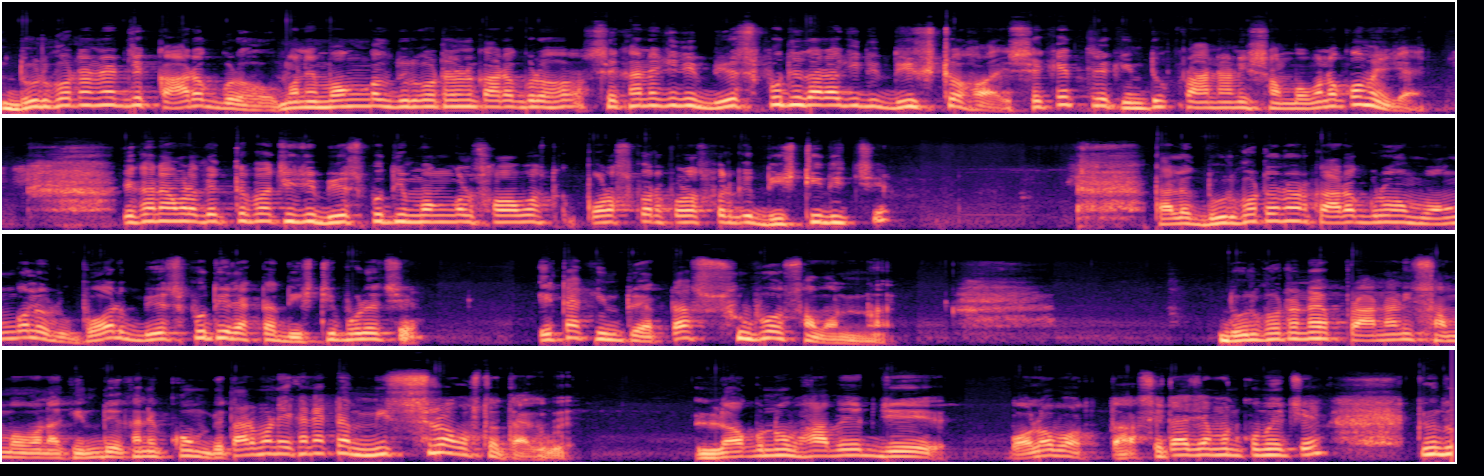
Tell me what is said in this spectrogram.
দুর্ঘটনার যে কারক গ্রহ মানে মঙ্গল দুর্ঘটনার কারক গ্রহ সেখানে যদি বৃহস্পতি দ্বারা যদি দৃষ্ট হয়, সেক্ষেত্রে কিন্তু প্রাণহানির সম্ভাবনা কমে যায়। এখানে আমরা দেখতে পাচ্ছি যে বৃহস্পতি, মঙ্গল সহাবস্থা, পরস্পর, পরস্পরকে দৃষ্টি দিচ্ছে। তাহলে দুর্ঘটনার কারক গ্রহ মঙ্গলের উপর বৃহস্পতির একটা দৃষ্টি পড়েছে। এটা কিন্তু একটা শুভ সমন্বয়। দুর্ঘটনায় প্রাণহানির সম্ভাবনা কিন্তু এখানে কমবে। তার মানে এখানে একটা মিশ্র অবস্থা থাকবে। লগ্নভাবের যে বলবত্তা, সেটা যেমন কমেছে, কিন্তু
